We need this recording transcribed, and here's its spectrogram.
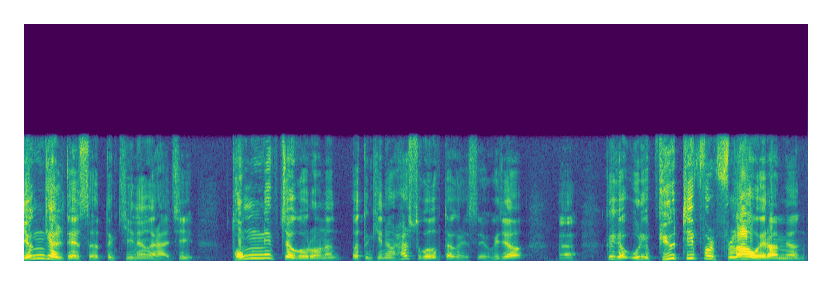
연결돼서 어떤 기능을 하지 독립적으로는 어떤 기능을 할 수가 없다 그랬어요. 그죠? 예. 그러니까 우리가 beautiful flower이라면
